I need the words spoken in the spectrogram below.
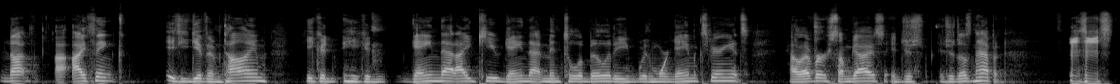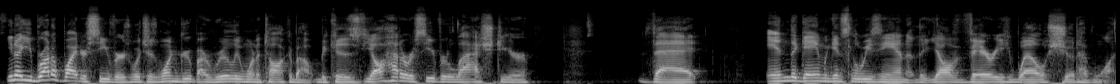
not, I think if you give him time, he could, he could gain that IQ, gain that mental ability with more game experience. However, some guys it just it just doesn't happen. Mm-hmm. You know, you brought up wide receivers, which is one group I really want to talk about because y'all had a receiver last year that in the game against Louisiana that y'all very well should have won.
